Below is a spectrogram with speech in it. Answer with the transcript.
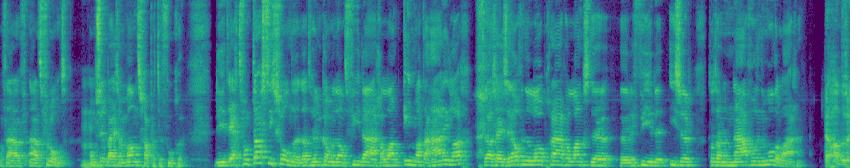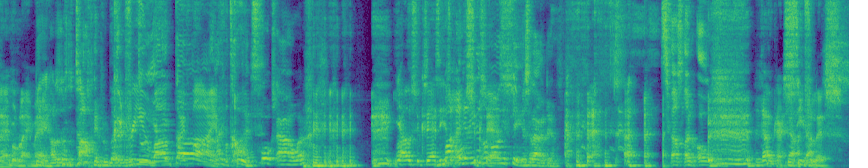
Of naar, naar het front. Mhm. Om zich bij zijn manschappen te voegen. Die het echt fantastisch vonden dat hun commandant vier dagen lang in Matahari lag. Terwijl zij zelf in de loopgraven langs de eh, rivier de Iser tot aan de navel in de modder lagen. Daar hadden ze geen probleem mee. Nee, hadden ze totaal geen probleem. Good for you, Doe man. High five. Wat goed. Fox, ouwe. Jouw succes is Mag ik ook in ieder geval je succes. vingers ruiken? Zelfs leuk oh. Ruik naar syphilis. Ja,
